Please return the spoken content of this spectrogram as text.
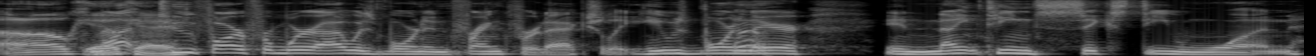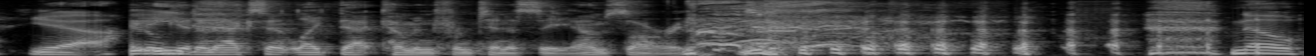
Oh, okay. Not okay. too far from where I was born in Frankfurt. Actually, he was born there in 1961. Yeah, You don't get an accent like that coming from Tennessee. I'm sorry. no,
